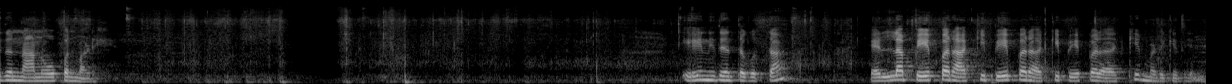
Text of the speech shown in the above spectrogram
ಇದನ್ನು ನಾನು ಓಪನ್ ಮಾಡಿ. ಏನಿದೆ ಅಂತ ಗೊತ್ತಾ? ಎಲ್ಲ ಪೇಪರ್ ಹಾಕಿ ಪೇಪರ್ ಹಾಕಿ ಪೇಪರ್ ಹಾಕಿ ಮಡಗಿದ್ದೀನಿ.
